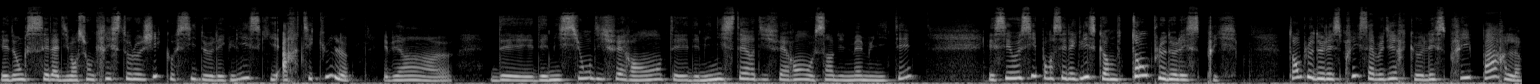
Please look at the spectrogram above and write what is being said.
Et donc c'est la dimension christologique aussi de l'Église qui articule eh bien, euh, des, des, missions différentes et des ministères différents au sein d'une même unité. Et c'est aussi penser l'Église comme temple de l'Esprit. Temple de l'Esprit, ça veut dire que l'Esprit parle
